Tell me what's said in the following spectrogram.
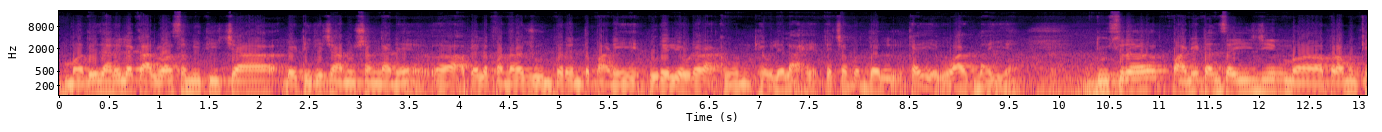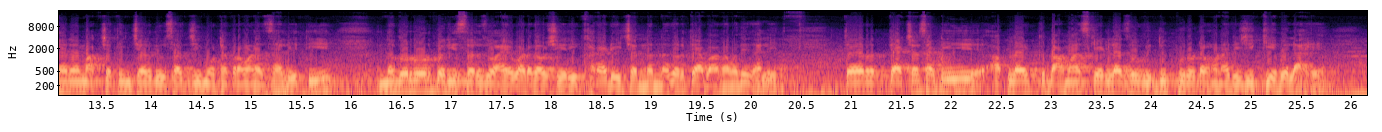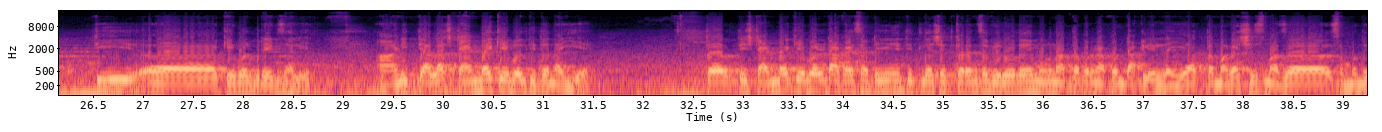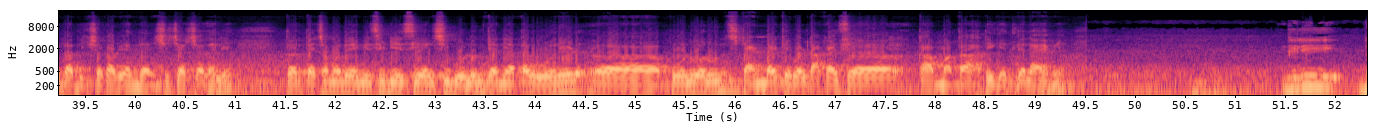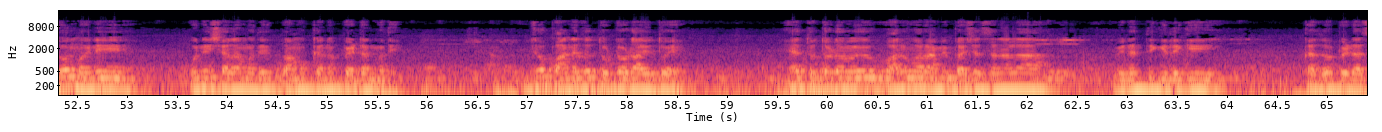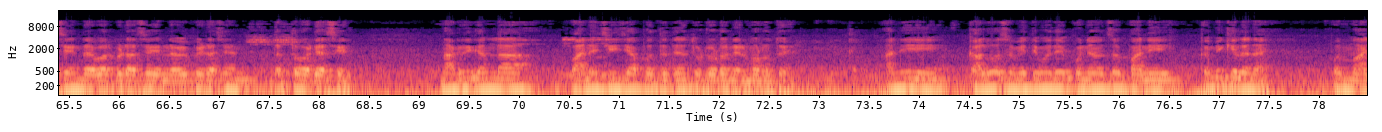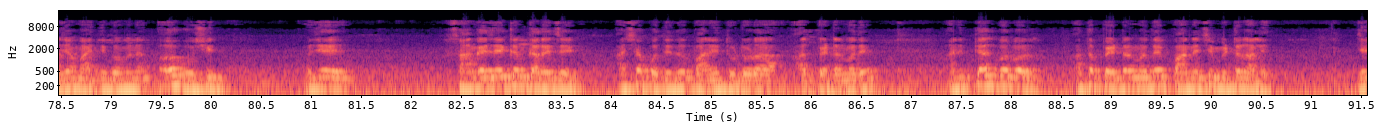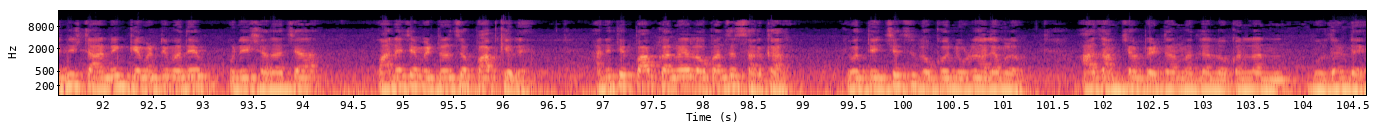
मध्ये झालेल्या कालवा समितीच्या बैठकीच्या अनुषंगाने आपल्याला पंधरा जूनपर्यंत पाणी पुरेल एवढं राखून ठेवलेलं आहे. त्याच्याबद्दल काही वाद नाही आहे दुसरं पाणी टंचाई जी म, प्रामुख्याने मागच्या तीन चार दिवसात जी मोठ्या प्रमाणात झाली ती नगर रोड परिसर जो आहे वडगाव शेरी खराडी चंदननगर त्या भागामध्ये झाली. तर त्याच्यासाठी आपला एक बामास्केडला जो विद्युत पुरवठा होणारी जी केबल आहे ती केबल ब्रेक झाली. आणि त्याला स्टँड बाय केबल तिथं नाही आहे तर ती स्टँडबाय केबल टाकायसाठी तिथल्या शेतकऱ्यांचा विरोध आहे म्हणून आतापर्यंत आपण टाकलेलं नाही आहे आत्ता मगाशीच माझं संबंधित अधीक्षक अभियंत्यांशी चर्चा झाली. तर त्याच्यामध्ये M E C D C एलशी बोलून त्यांनी आता ओव्हरहेड पोलवरून स्टँडबाय केबल टाकायचं काम आता हाती घेतलेलं आहे आम्ही. गेली दोन महिने पुणे शहरामध्ये प्रामुख्यानं पॅटर्नमध्ये जो पाण्याचा तुटवडा येतोय ह्या तुटवड्यामुळे वारंवार आम्ही प्रशासनाला विनंती केली की कसबा पेठ असेल रविवार पेठ असेल नवी पेठ असेल दत्तवाडी असेल नागरिकांना पाण्याची ज्या पद्धतीने तुटवडा निर्माण होतोय आणि कालवा समितीमध्ये पुण्याचं पाणी कमी केलं नाही पण माझ्या माहितीप्रमाणे अघोषित म्हणजे सांगायचं आहे आणि करायचं आहे अशा पद्धतीचं पाणी तुटवडा आज पॅटर्नमध्ये आणि त्याचबरोबर आता पॅटर्नमध्ये पाण्याचे मीटर आले ज्यांनी स्टँडिंग कमिटीमध्ये पुणे शहराच्या पाण्याच्या मीटरचं पाप केलंय आणि ते पाप करणाऱ्या लोकांचं सरकार किंवा त्यांचेच लोक निवडून आल्यामुळं आज आमच्या पॅटर्नमधल्या लोकांना भुर्दंड आहे.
